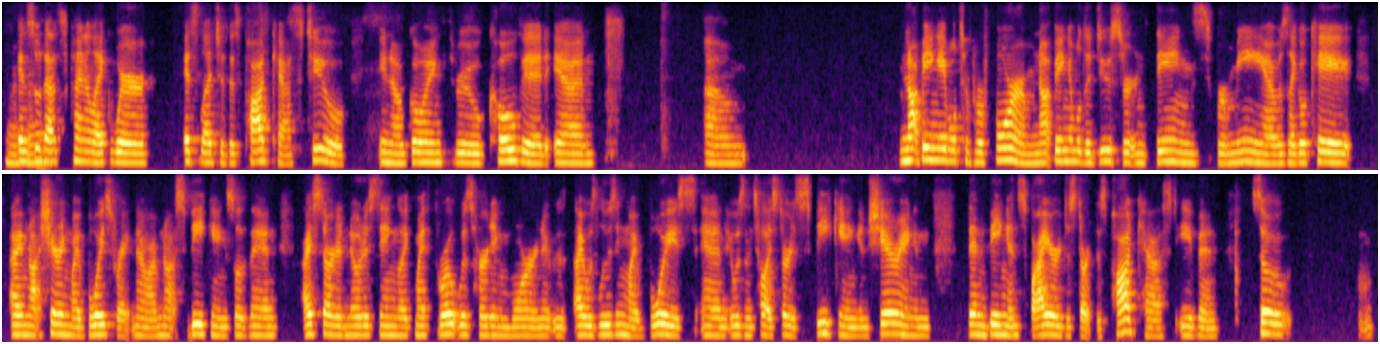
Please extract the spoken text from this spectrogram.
Mm-hmm. And so mm-hmm. that's kind of like where it's led to this podcast too, you know, going through COVID and um, not being able to perform, not being able to do certain things for me, I was like, okay, I'm not sharing my voice right now. I'm not speaking. So then I started noticing like my throat was hurting more and it was I was losing my voice and it was until I started speaking and sharing and then being inspired to start this podcast even so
